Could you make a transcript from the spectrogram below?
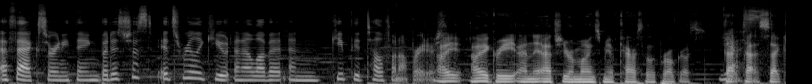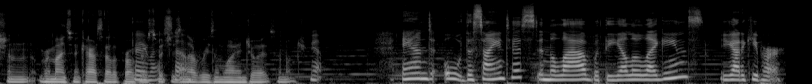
effects or anything, but it's just it's really cute and I love it. And keep the telephone operators. I, I agree, and it actually reminds me of Carousel of Progress. That that section reminds me of Carousel of Progress, which is another reason why I enjoy it so much. Yeah. And oh, the scientist in the lab with the yellow leggings, you got to keep her.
